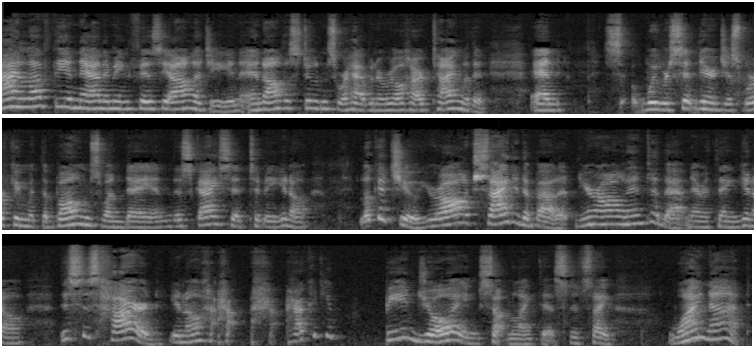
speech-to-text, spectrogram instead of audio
I loved the anatomy and physiology, and, and all the students were having a real hard time with it. And we were sitting there just working with the bones one day, and this guy said to me, you know, look at you, you're all excited about it, you're all into that and everything, you know, this is hard, you know, how, how, how could you be enjoying something like this? And it's like, why not?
